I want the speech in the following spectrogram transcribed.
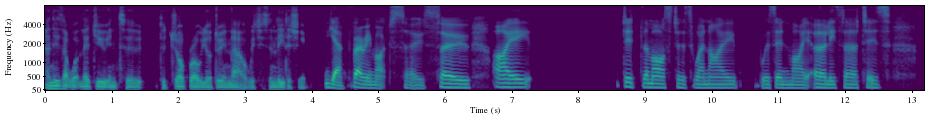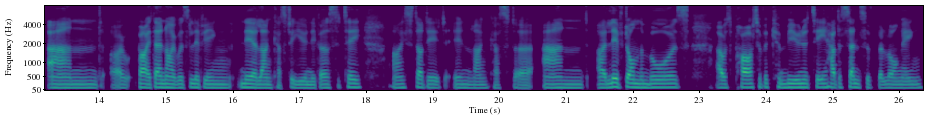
And is that what led you into the job role you're doing now, which is in leadership? Yeah, very much so. So I did the masters when I was in my early 30s. And I, by then, I was living near Lancaster University. I studied in Lancaster and I lived on the moors. I was part of a community, had a sense of belonging,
